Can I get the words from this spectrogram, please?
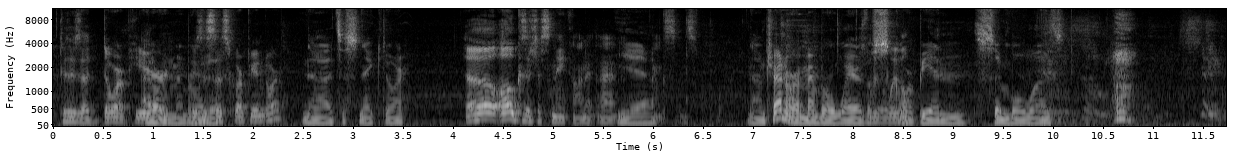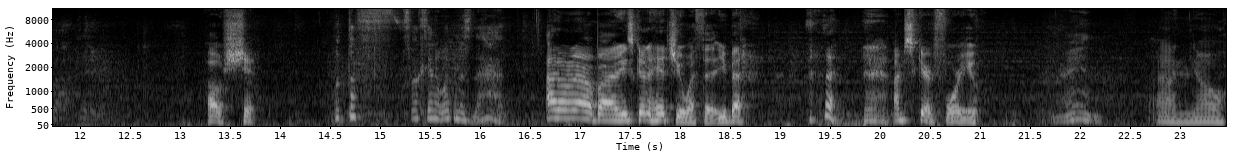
Because there's a door up here. I don't remember Is this it- a scorpion door? no, it's a snake door. Oh, oh, because there's a snake on it. That Yeah. makes sense. Now I'm trying to remember where the Wiggle, wiggle. scorpion symbol was. oh shit! What the fuck kind of weapon is that? I don't know, but he's gonna hit you with it. You better. I'm scared for you. Right? Oh no!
